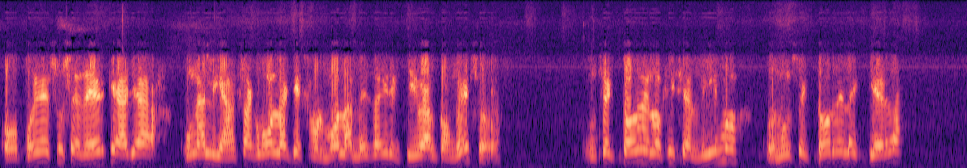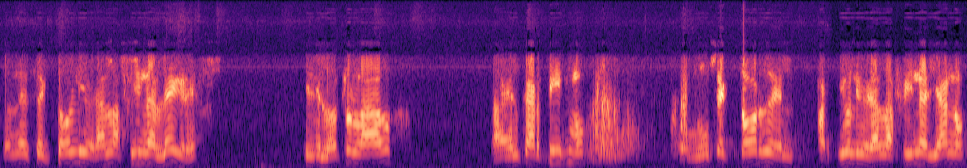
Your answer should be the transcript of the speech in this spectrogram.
O puede suceder que haya una alianza como la que formó la mesa directiva del Congreso. Un sector del oficialismo con un sector de la izquierda, con el sector liberal la fina alegre. Y del otro lado está el cartismo con un sector del Partido Liberal La Fina Llano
